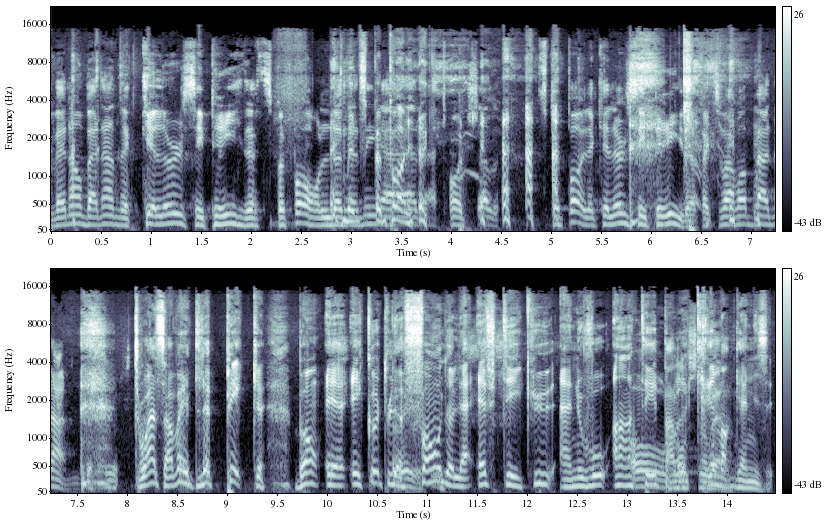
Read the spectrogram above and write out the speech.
ben non, banane, le killer, c'est pris. Tu peux pas, on l'a donné tu peux pas, à, ton chat. Tu peux pas, le killer, c'est pris. Là. Fait que tu vas avoir banane. Toi, ça va être le pic. Bon, écoute, le fond de la FTQ à nouveau hanté oh, par le crime organisé.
